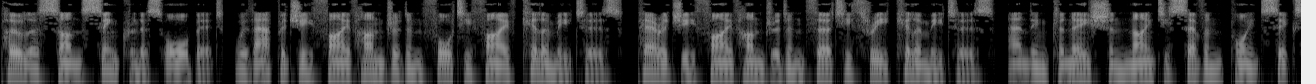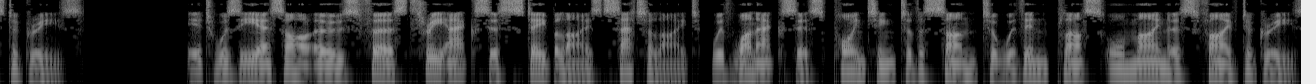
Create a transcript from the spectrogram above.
polar sun synchronous orbit, with apogee 545 km, perigee 533 km, and inclination 97.6 degrees. It was ESRO's first three-axis stabilized satellite, with one axis pointing to the Sun to within plus or minus 5 degrees.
